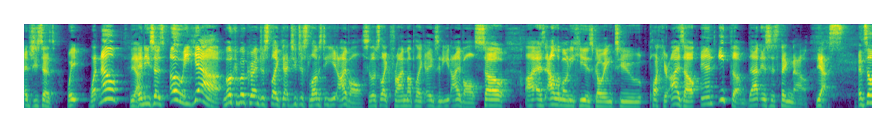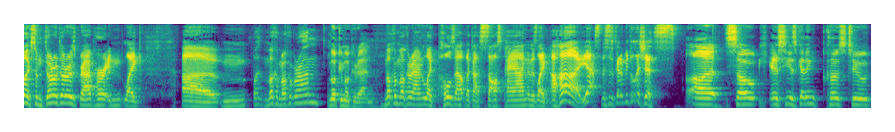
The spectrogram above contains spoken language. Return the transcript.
And she says, Wait, what now? Yeah. And he says, Oh, yeah. Mocha Mokuren just like that. He just loves to eat eyeballs. He loves to like fry them up like eggs and eat eyeballs. So, uh, as alimony, he is going to pluck your eyes out and eat them. That is his thing now. Yes. And so like some Dorodoros grab her and like uh m- what Mocha Mocha Baran? Mocha Mokuren. Mocha Mocha like pulls out like a saucepan and is like, aha, yes, this is gonna be delicious. Uh, so as he is getting close to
